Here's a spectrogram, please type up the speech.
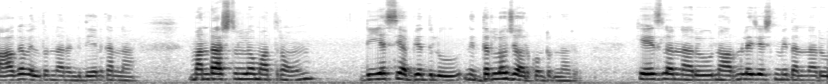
బాగా వెళ్తున్నారండి దేనికన్నా. మన రాష్ట్రంలో మాత్రం డిఎస్సి అభ్యర్థులు నిద్రలో జారుకుంటున్నారు. కేసులు అన్నారు నార్మలైజేషన్ మీద అన్నారు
